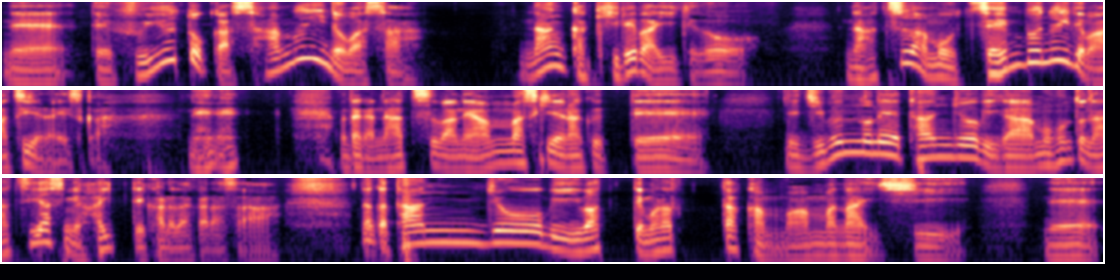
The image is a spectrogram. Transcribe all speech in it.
ねで、冬とか寒いのはさ、なんか着ればいいけど、夏はもう全部脱いでも暑いじゃないですか。ね。だから夏はね、あんま好きじゃなくって、で、自分のね、誕生日がもうほんと夏休み入ってからだからさ、なんか誕生日祝ってもらった感もあんまないし、ね、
